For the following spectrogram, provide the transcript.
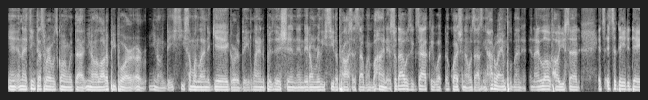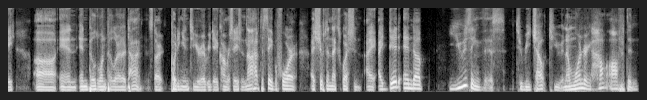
And, i think that's where i was going with that. You know a lot of people are, are, you know they see someone land a gig or they land a position and they don't really see the process that went behind it. So that was exactly what the question i was asking. How do i implement it? And i love how you said it's it's a day-to-day uh, and and build one pillar at a time and start putting into your everyday conversations. Now i have to say before i shift to the next question i i did end up using this to reach out to you. And i'm wondering how often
